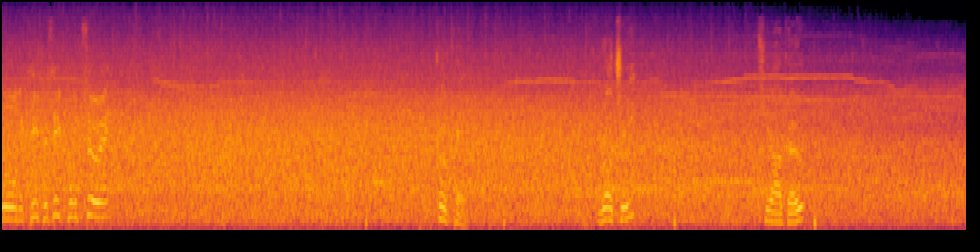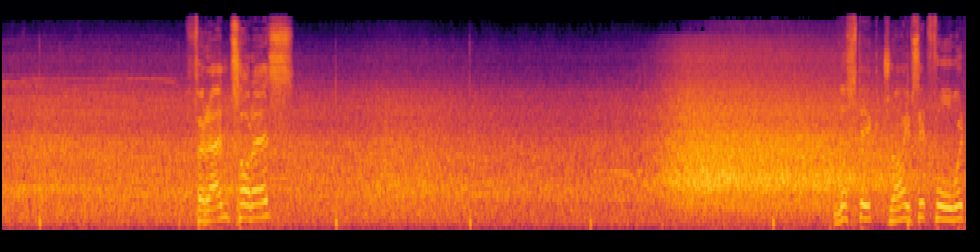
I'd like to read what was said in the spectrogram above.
Oh, the keeper's equal to it. Koke. Rodri. Thiago. Ferran Torres. Lustig drives it forward.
